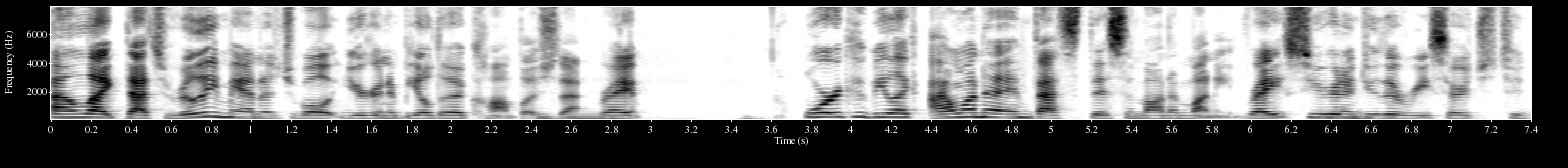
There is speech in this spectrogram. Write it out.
And like that's really manageable. You're going to be able to accomplish that right or it could be like i want to invest this amount of money right so you're going to do mm-hmm. the research to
